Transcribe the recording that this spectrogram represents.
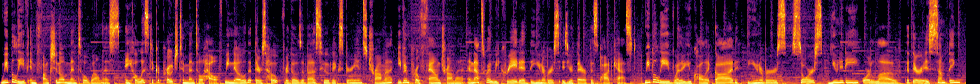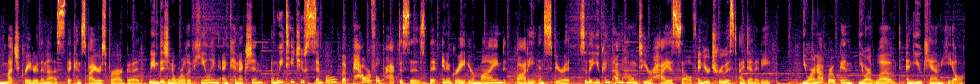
We believe in functional mental wellness, a holistic approach to mental health. We know that there's hope for those of us who have experienced trauma, even profound trauma, and that's why we created the Universe is Your Therapist podcast. We believe whether you call it God, the universe, source, unity, or love, that there is something much greater than us that conspires for our good. We envision a world of healing and connection, and we teach you simple but powerful practices that integrate your mind, body, body, and spirit so that you can come home to your highest self and your truest identity. You are not broken, you are loved, and you can heal.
